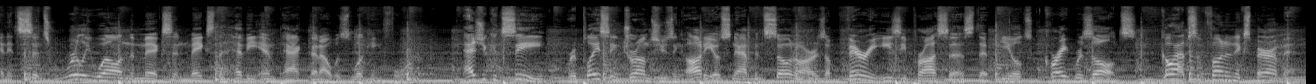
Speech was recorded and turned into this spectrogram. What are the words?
and it sits really well in the mix and makes the heavy impact that I was looking for. As you can see, replacing drums using AudioSnap and sonar is a very easy process that yields great results. Go have some fun and experiment.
